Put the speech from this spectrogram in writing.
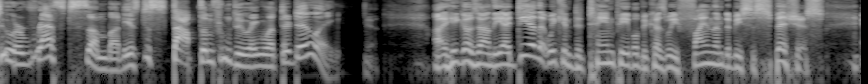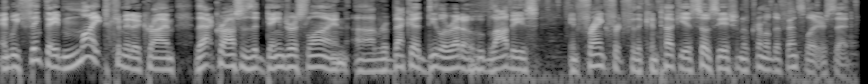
to arrest somebody is to stop them from doing what they're doing. Uh, he goes on the idea that we can detain people because we find them to be suspicious and we think they might commit a crime that crosses a dangerous line. Uh, Rebecca DiLoreto, who lobbies in Frankfurt for the Kentucky Association of Criminal Defense Lawyers, said,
